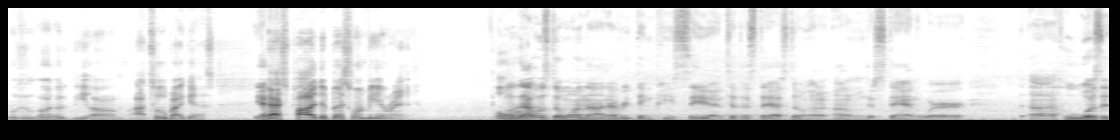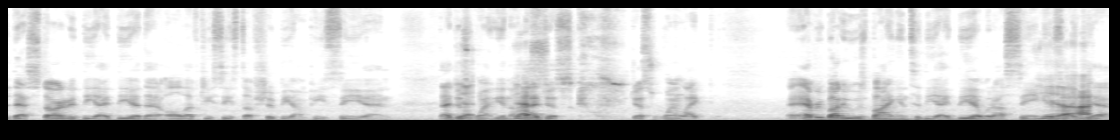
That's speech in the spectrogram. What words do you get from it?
was or the um October I guess. Yeah. That's probably the best one being ran. Well, that was the one on everything PC, and to this day, I still don't, I don't understand where, uh, who was it that started the idea that all FGC stuff should be on PC, and that just Yeah, went, you know, that just, just went like, everybody was buying into the idea without seeing it. Yeah, like, I- yeah,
